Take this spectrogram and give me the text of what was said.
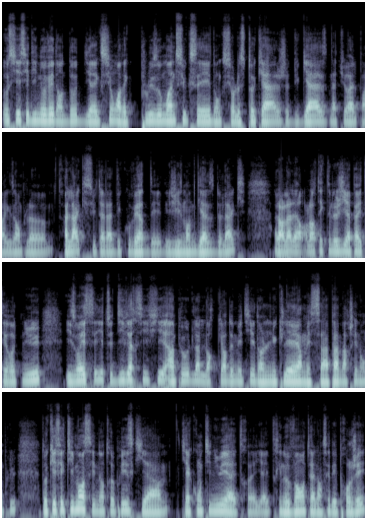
aussi essayé d'innover dans d'autres directions avec plus ou moins de succès, donc sur le stockage du gaz naturel, par exemple, euh, à Lac, suite à la découverte des, gisements de gaz de Lac. Alors là, leur, technologie n'a pas été retenue. Ils ont essayé de se diversifier un peu au-delà de leur cœur de métier dans le nucléaire, mais ça n'a pas marché non plus. Donc effectivement, c'est une entreprise qui a continué à être, à être innovante et à lancer des projets,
